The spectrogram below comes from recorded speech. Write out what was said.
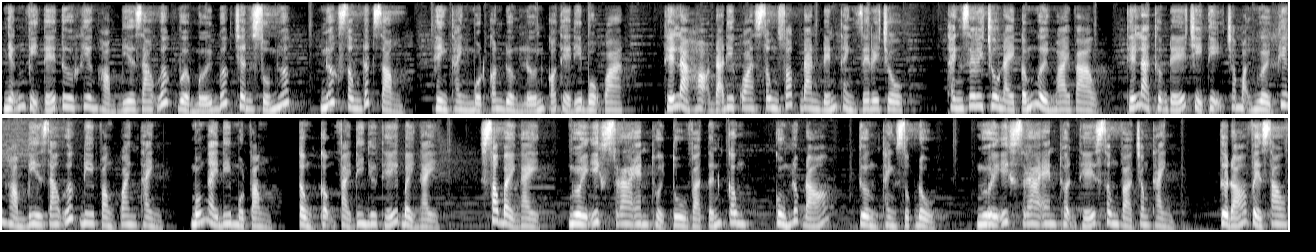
Những vị tế tư khiêng hòm bia giao ước vừa mới bước chân xuống nước, nước sông đất dòng, hình thành một con đường lớn có thể đi bộ qua. Thế là họ đã đi qua sông Jordan đến thành Jericho. Thành Jericho này cấm người ngoài vào, thế là thượng đế chỉ thị cho mọi người khiêng hòm bia giao ước đi vòng quanh thành, mỗi ngày đi một vòng, tổng cộng phải đi như thế 7 ngày. Sau 7 ngày, người Israel thổi tù và tấn công, cùng lúc đó, tường thành sụp đổ. Người Israel thuận thế xông vào trong thành. Từ đó về sau,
